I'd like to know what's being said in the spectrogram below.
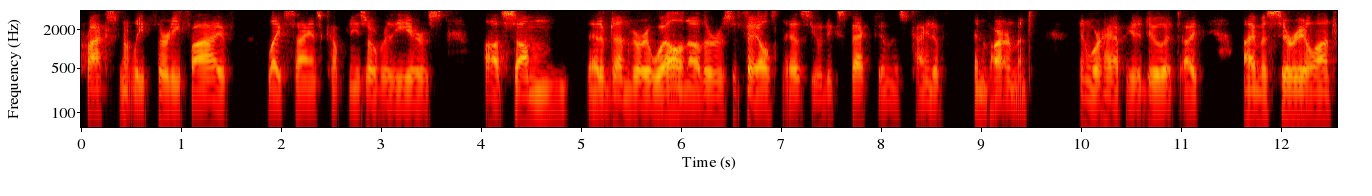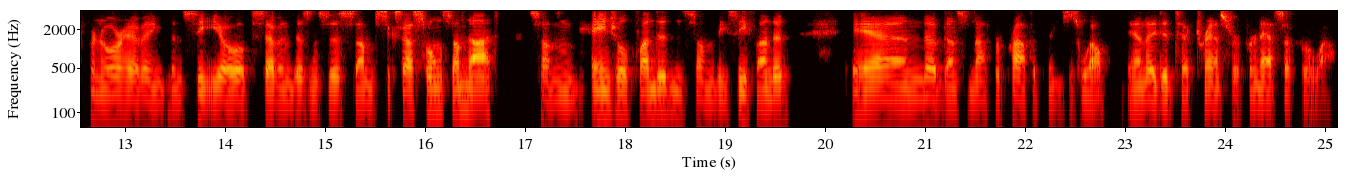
approximately 35 life science companies over the years, uh, some that have done very well and others have failed, as you would expect in this kind of environment. And we're happy to do it. I, I'm a serial entrepreneur, having been CEO of seven businesses, some successful and some not, some angel funded and some VC funded. And I've done some not for profit things as well. And I did tech transfer for NASA for a while.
